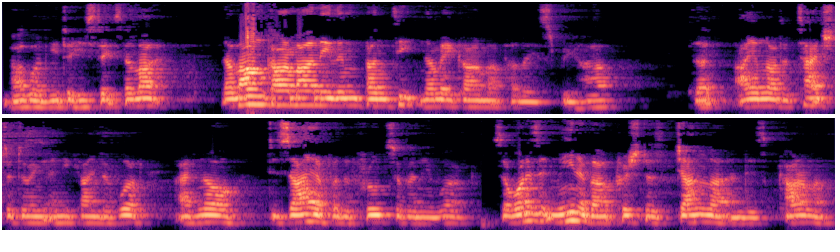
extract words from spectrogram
Bhagavad Gita, he states, Namang karmani limpanti name karma pale spriha, that I am not attached to doing any kind of work. I have no desire for the fruits of any work. So what does it mean about Krishna's janma and his karma?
